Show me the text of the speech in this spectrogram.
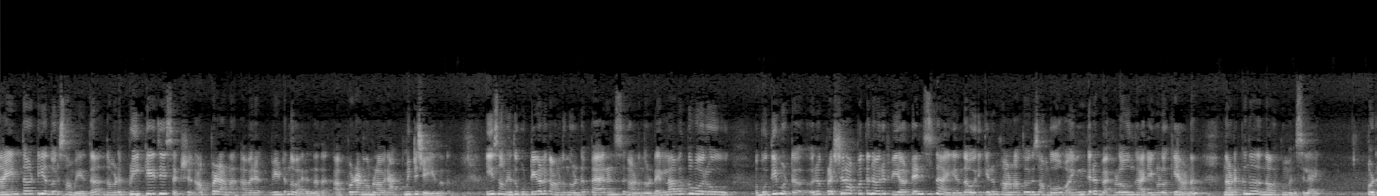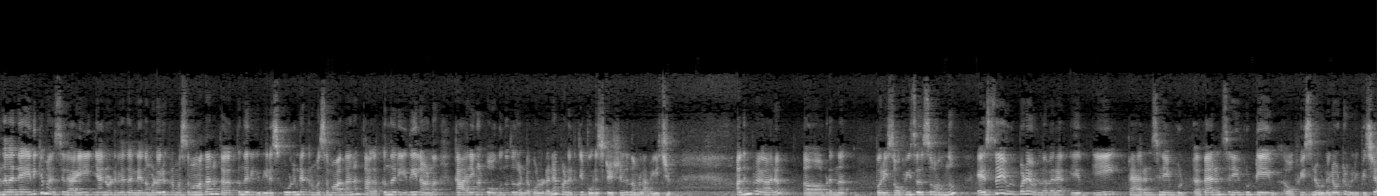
നയൻ തേർട്ടി എന്നൊരു സമയത്ത് നമ്മുടെ പ്രീ കെ ജി സെക്ഷൻ അപ്പോഴാണ് അവർ വീട്ടിൽ നിന്ന് വരുന്നത്. അപ്പോഴാണ് നമ്മൾ അവർ അഡ്മിറ്റ് ചെയ്യുന്നത്. ഈ സമയത്ത് കുട്ടികൾ കാണുന്നുണ്ട് പാരന്റ്സ് കാണുന്നുണ്ട്. എല്ലാവർക്കും ഒരു ബുദ്ധിമുട്ട് ഒരു പ്രഷർ അപ്പം തന്നെ ഒരു ഫിയർ ടെൻസ്ഡ് ആയി. എന്താ ഒരിക്കലും കാണാത്ത ഒരു സംഭവം ഭയങ്കര ബഹളവും കാര്യങ്ങളൊക്കെയാണ് നടക്കുന്നതെന്ന് അവർക്ക് മനസ്സിലായി. ഉടനെ തന്നെ എനിക്ക് മനസ്സിലായി ഞാൻ ഉടനെ തന്നെ നമ്മുടെ ഒരു ക്രമസമാധാനം തകർക്കുന്ന രീതിയിൽ സ്കൂളിന്റെ ക്രമസമാധാനം തകർക്കുന്ന രീതിയിലാണ് കാര്യങ്ങൾ പോകുന്നത് കണ്ടപ്പോൾ ഉടനെ പള്ളിത്തി പോലീസ് സ്റ്റേഷനിൽ നമ്മൾ അറിയിച്ചു. അതിന് പ്രകാരം അവിടുന്ന് പോലീസ് ഓഫീസേഴ്സ് വന്നു. എസ് ഐ ഉൾപ്പെടെയുള്ളവരെ ഈ- പാരന്റ്സിനെയും പാരന്റ്സിനെയും കുട്ടിയും ഓഫീസിന്റെ ഉള്ളിലോട്ട് വിളിപ്പിച്ച്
